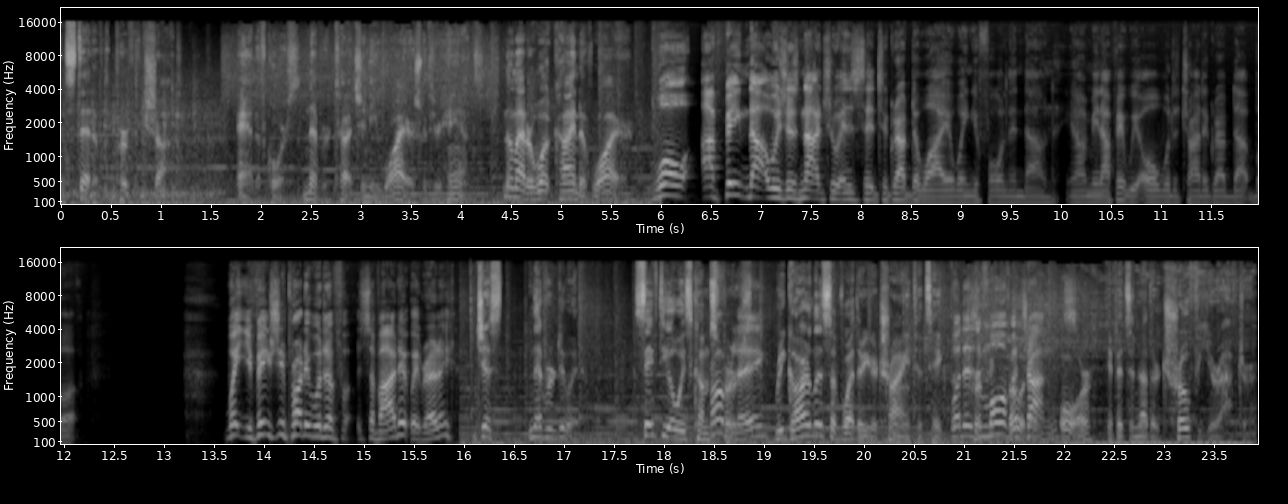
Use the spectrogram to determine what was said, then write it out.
instead of the perfect shot. And of course, never touch any wires with your hands, no matter what kind of wire. Well, I think that was just natural instinct to grab the wire when you're falling down. You know what I mean? I think we all would have tried to grab that, but. Wait, you think she probably would have survived it? Wait, really? Just never do it. Safety always comes Probably. first, regardless of whether you're trying to take the Well, perfect more of a photo chance. or if it's another trophy you're after.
